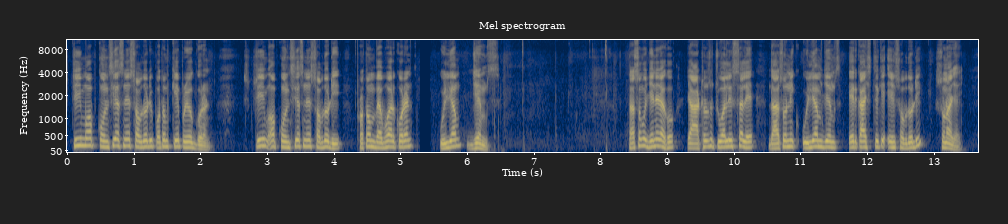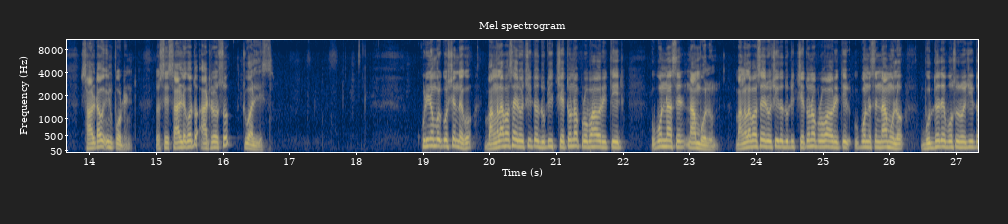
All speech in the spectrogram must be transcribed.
stream of consciousness শব্দটি প্রথম কে প্রয়োগ করেন? স্ট্রিম অফ কনসিয়াসনেস শব্দটি প্রথম ব্যবহার করেন উইলিয়াম জেমস। তার সঙ্গে জেনে রাখো যে আঠেরোশো চুয়াল্লিশ সালে দার্শনিক উইলিয়াম জেমস এর কাছ থেকে এই শব্দটি শোনা যায়। সালটাও ইম্পর্টেন্ট তো সেই সালটা কত? আঠেরোশো চুয়াল্লিশ। কুড়ি নম্বর কোশ্চেন দেখো। বাংলা ভাষায় রচিত দুটি চেতনা প্রবাহ রীতির উপন্যাসের নাম বলুন। বাংলা ভাষায় রচিত দুটি চেতনা প্রবাহ রীতির উপন্যাসের নাম হলো বুদ্ধদেব বসু রচিত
